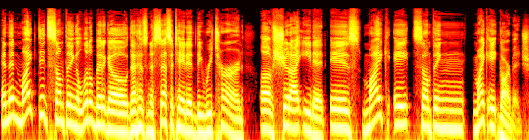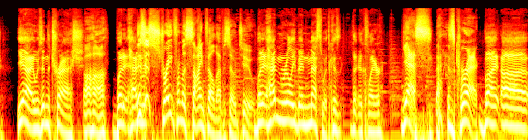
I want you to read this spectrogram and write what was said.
And then Mike did something a little bit ago that has necessitated the return of should I eat it is Mike ate something Mike ate garbage. Yeah, it was in the trash, Uh-huh. but it hadn't. This re- is straight from a Seinfeld episode too. but it hadn't really been messed with because the eclair. Yes, that is correct. But uh,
